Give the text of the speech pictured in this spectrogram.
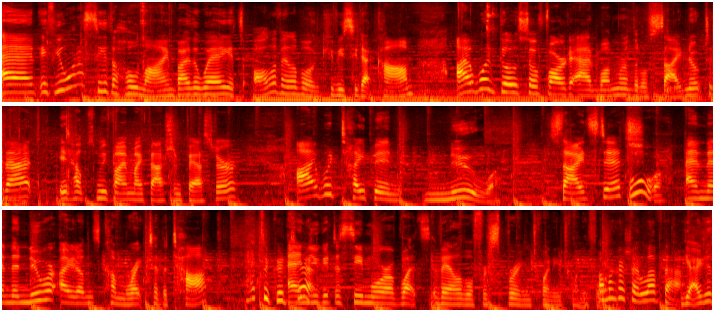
And if you want to see the whole line, by the way, it's all available on QVC.com. I would go so far to add one more little side note to that. It helps me find my fashion faster. I would type in new side stitch, Ooh. and then the newer items come right to the top. That's a good tip. And you get to see more of what's available for spring 2024. oh my gosh, I love that. Yeah, I do that.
